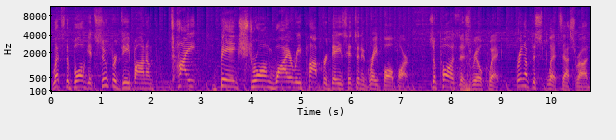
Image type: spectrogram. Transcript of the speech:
Lets the ball get super deep on him. Tight, big, strong, wiry, pop for days, hits in a great ballpark. So pause this real quick. Bring up the splits, S-Rod.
